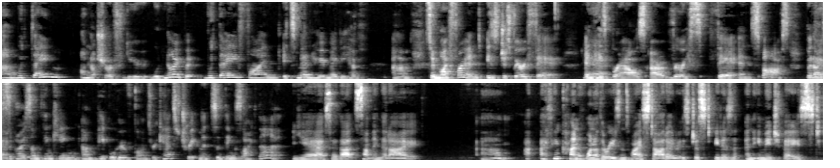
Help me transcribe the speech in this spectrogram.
um, would they? I'm not sure if you would know, but would they find it's men who maybe have? Um, so my friend is just very fair, and Yeah. his brows are very fair and sparse. But I suppose I'm thinking um, people who have gone through cancer treatments and things like that. Yeah, so that's something that I, um, I, I think kind of one of the reasons why I started is just it is an image based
